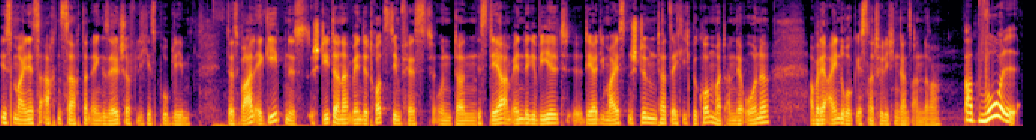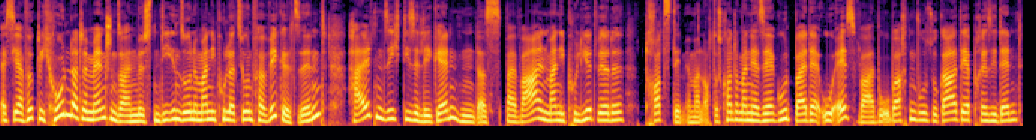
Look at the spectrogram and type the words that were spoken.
ist meines Erachtens nach dann ein gesellschaftliches Problem. Das Wahlergebnis steht dann am Ende trotzdem fest und dann ist der am Ende gewählt, der die meisten Stimmen tatsächlich bekommen hat an der Urne. Aber der Eindruck ist natürlich ein ganz anderer obwohl es ja wirklich hunderte Menschen sein müssten, die in so eine Manipulation verwickelt sind, halten sich diese Legenden, dass bei Wahlen manipuliert werde, trotzdem immer noch. Das konnte man ja sehr gut bei der US-Wahl beobachten, wo sogar der Präsident,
